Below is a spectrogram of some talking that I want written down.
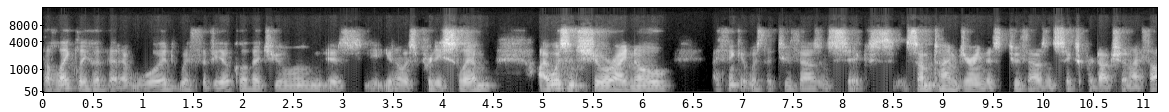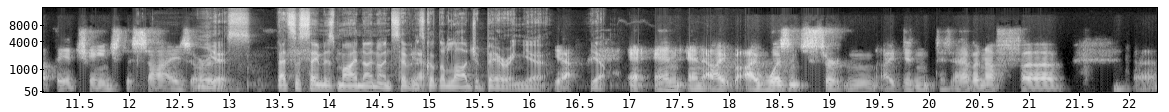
the likelihood that it would with the vehicle that you own is, you know, is pretty slim. I wasn't sure. I know I think it was the 2006, sometime during this 2006 production, I thought they had changed the size. Or yes, that's the same as my 997. Yeah. It's got the larger bearing. Yeah, yeah, yeah. And and, and I I wasn't certain. I didn't have enough. Uh, uh,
